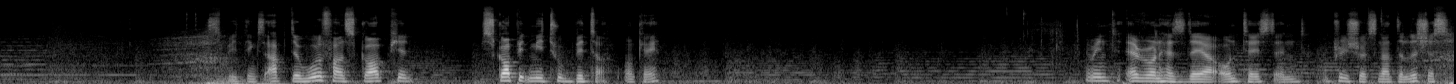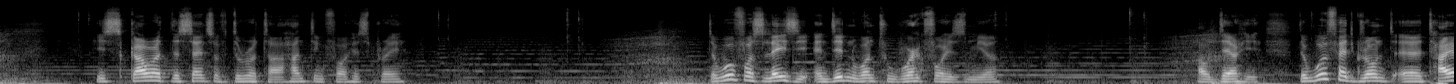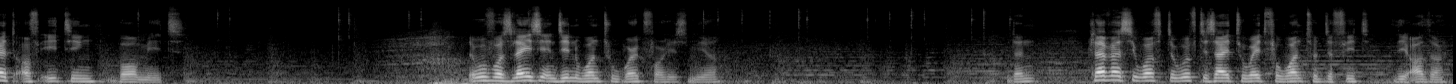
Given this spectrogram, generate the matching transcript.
Speed things up. The wolf found scorpion scorpion me too bitter. Okay. I mean, everyone has their own taste and I'm pretty sure it's not delicious. He scoured the sands of Durotar, hunting for his prey. The wolf was lazy and didn't want to work for his meal. How dare he? The wolf had grown uh, tired of eating boar meat. The wolf was lazy and didn't want to work for his meal. Then, clever as he was, the wolf decided to wait for one to defeat the other.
